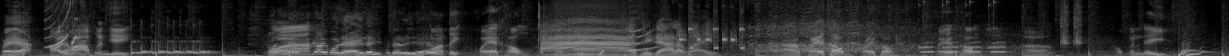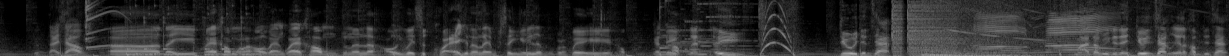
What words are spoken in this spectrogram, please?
Khỏe. Hỏi hoa học ngành gì? Hoa. chơi, chơi bồ đề đi bồ đề là dễ. Hoa tí khỏe không? Học ngành gì? à thì ra là vậy. À khỏe không? Khỏe không? Khỏe không? À, học ngành y tại sao? À, tại vì khỏe không là hỏi bạn khỏe không cho nên là hỏi về sức khỏe cho nên là em suy nghĩ là về học ngành y. Học ngành y? Chưa chính xác. Mà ở trong chương trình này chưa chính xác nghĩa là không chính xác.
